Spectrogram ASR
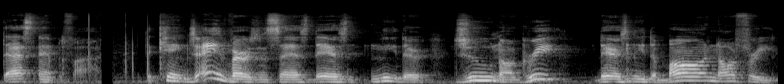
That's amplified. The King James Version says there's neither Jew nor Greek, there's neither bond nor free,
